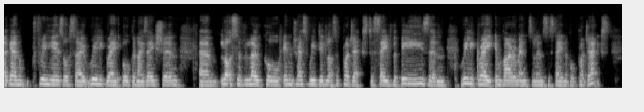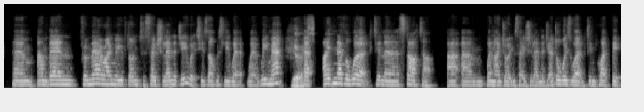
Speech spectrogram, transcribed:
Again, three years or so, really great organization. Um, lots of local interest. We did lots of projects to save the bees and really great environmental and sustainable projects. Um, and then from there, I moved on to social energy, which is obviously where, where we met. Yes. Uh, I'd never worked in a startup uh, um, when I joined social energy. I'd always worked in quite big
